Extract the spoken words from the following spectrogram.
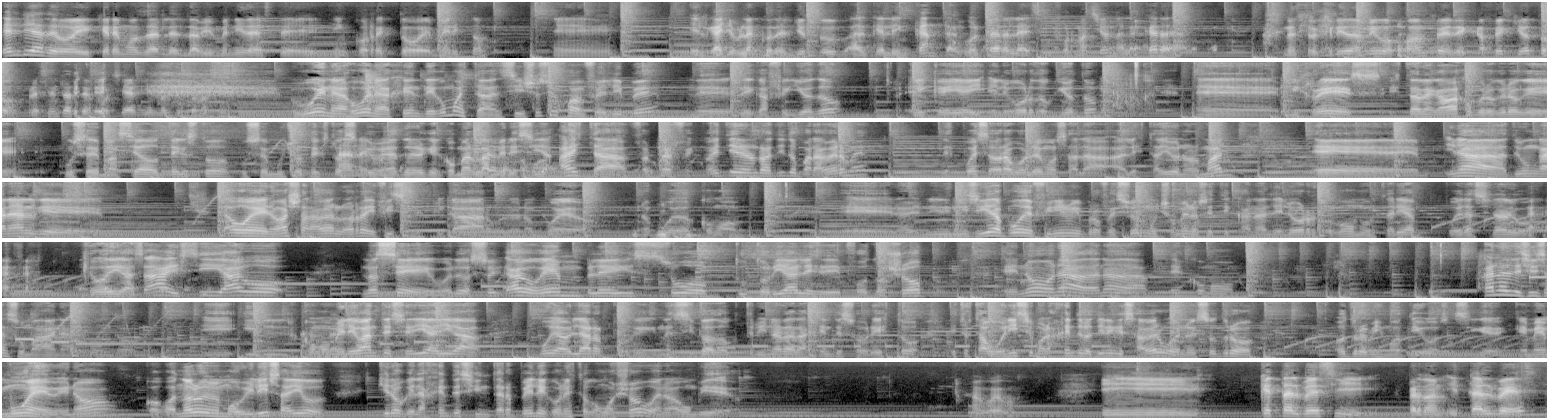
el día de hoy queremos darles la bienvenida a este incorrecto emérito. Eh, el gallo blanco del YouTube, al que le encanta golpear a la desinformación a la cara. Nuestro querido amigo Juanfe de Café Kioto, preséntate por si alguien no te conoce. Buenas, buenas gente, ¿cómo están? Sí, yo soy Juan Felipe de, Café Kioto, a.k.a. El Gordo Kioto. Eh, mis redes están acá abajo, pero creo que puse demasiado texto, puse mucho texto, ah, así que me voy a tener que comer la merecida. Ahí está, perfecto. Ahí tienen un ratito para verme. Después ahora volvemos al estadio normal. Eh, y nada, tengo un canal que está bueno, vayan a verlo, es re difícil de explicar, boludo, no puedo, no puedo, es como... Eh, ni, siquiera puedo definir mi profesión, mucho menos este canal del orto. ¿Cómo me gustaría poder hacer algo que vos digas, ay, sí, hago, no sé, boludo, soy, hago gameplays, subo tutoriales de Photoshop. Eh, no, nada, nada. Es como. Canal de ciencias humanas, punto. Y, y como me levante ese día, diga, voy a hablar porque necesito adoctrinar a la gente sobre esto. Esto está buenísimo, la gente lo tiene que saber. Bueno, es otro, otro de mis motivos, así que, que me mueve, ¿no? Cuando algo me moviliza, digo, quiero que la gente se interpele con esto como yo, bueno, hago un video. A huevo. Y qué tal vez si, perdón, y tal vez,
